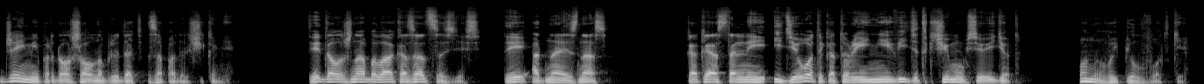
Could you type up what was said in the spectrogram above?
Джейми продолжал наблюдать за падальщиками. «Ты должна была оказаться здесь. Ты одна из нас. Как и остальные идиоты, которые не видят, к чему все идет». Он выпил водки.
